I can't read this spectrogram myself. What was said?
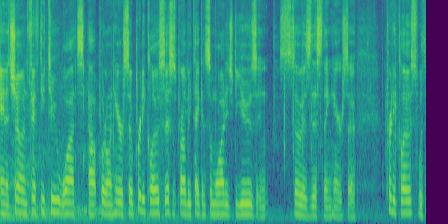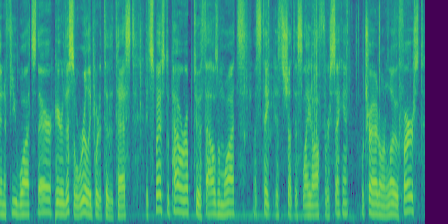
and it's showing 52 watts output on here so pretty close. This is probably taking some wattage to use and so is this thing here so pretty close within a few watts there. Here this will really put it to the test. It's supposed to power up to a thousand watts. Let's take let's shut this light off for a second. We'll try it on low first.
